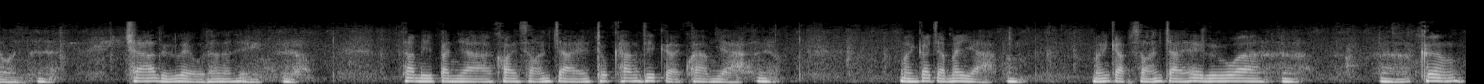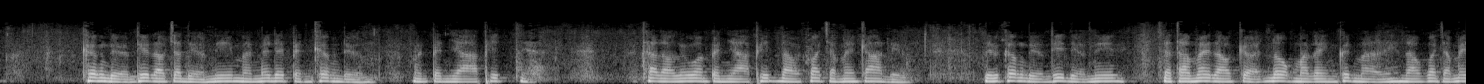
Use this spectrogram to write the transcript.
นอน ช้าหรือเร็วเท่านั้นเอง ถ้ามีปัญญาคอยสอนใจทุกครั้งที่เกิดความอยากมันก็จะไม่อยาก เหมือนกับสอนใจให้รู้ว่าเครื่องเครื่องดื่มที่เราจะดื่มนี้มันไม่ได้เป็นเครื่องดื่ม มันเป็นยาพิษเนี่ยถ้าเรารู้ว่าเป็นยาพิษเราก็จะไม่กล้าดื่ม หรือเครื่องดื่มที่ดื่มนี้ จะทำให้เราเกิดโรคมะเร็งขึ้นมานี่เราก็จะไม่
